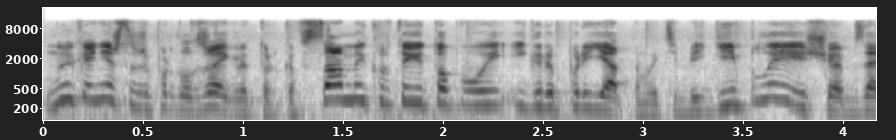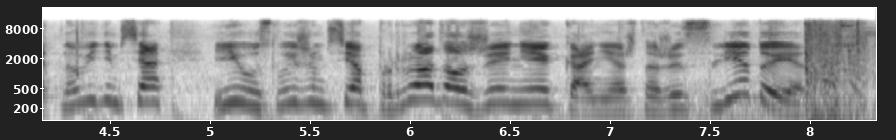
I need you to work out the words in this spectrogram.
Ну и, конечно же, продолжай играть только в самые крутые топовые игры. Приятного тебе геймплея. Еще обязательно увидимся и услышимся. Продолжение, конечно же, следует следует.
